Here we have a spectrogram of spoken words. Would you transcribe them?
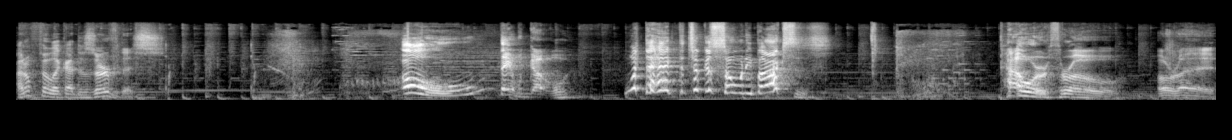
I don't feel like I deserve this. Oh, there we go. What the heck? That took us so many boxes. Power throw. All right.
